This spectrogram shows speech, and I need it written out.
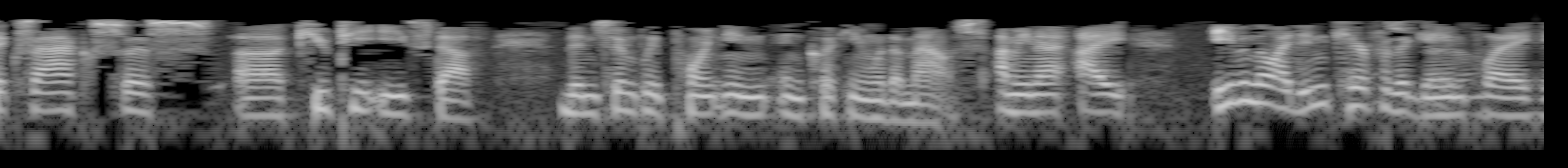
Sixaxis uh, QTE stuff than simply pointing and clicking with a mouse. I mean, I, I even though I didn't care for the gameplay,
